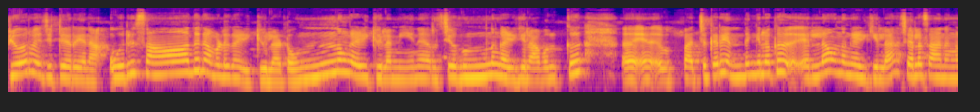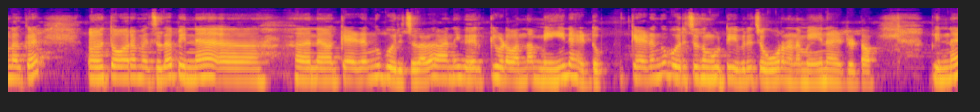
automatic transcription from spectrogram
പ്യുവർ വെജിറ്റേറിയനാണ് ഒരു സാധനം അവൾ കഴിക്കില്ല കേട്ടോ ഒന്നും കഴിക്കൂല. മീൻ ഇറച്ചി ഒന്നും കഴിക്കില്ല അവൾക്ക് പച്ചക്കറി എന്തെങ്കിലുമൊക്കെ എല്ലാം ഒന്നും കഴിക്കില്ല. ചില സാധനങ്ങളൊക്കെ തോരൻ വെച്ചത്. പിന്നെ പിന്നെ കിഴങ്ങ് പൊരിച്ചത്. അതാണ് ഇവർക്ക് ഇവിടെ വന്ന മെയിനായിട്ടും കിഴങ്ങ് പൊരിച്ചതും കൂട്ടി ഇവർ ചോറാണ് മെയിനായിട്ട് കേട്ടോ പിന്നെ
